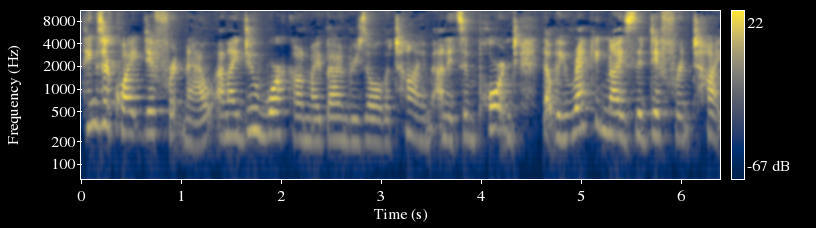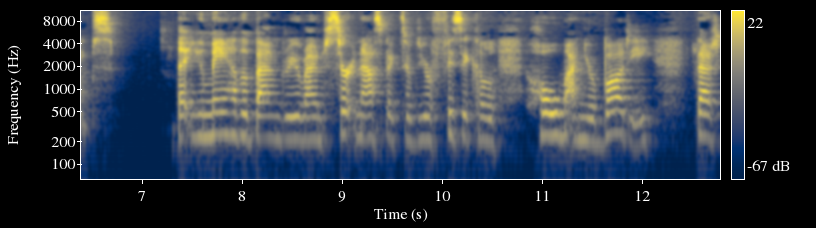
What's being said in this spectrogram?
Things are quite different now, and I do work on my boundaries all the time. And it's important that we recognize the different types that you may have a boundary around certain aspects of your physical home and your body that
